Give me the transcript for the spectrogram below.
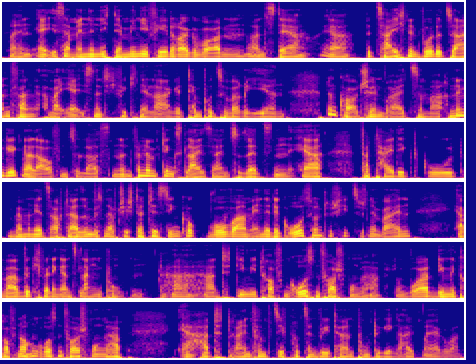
Ich meine, er ist am Ende nicht der Mini-Federer geworden, als der er bezeichnet wurde zu Anfang, aber er ist natürlich wirklich in der Lage, Tempo zu variieren, einen Court schön breit zu machen, einen Gegner laufen zu lassen, einen vernünftigen Slice einzusetzen. Er verteidigt gut. wenn man jetzt auch da so ein bisschen auf die Statistiken guckt, wo war am Ende der große Unterschied zwischen den beiden? Er war wirklich bei den ganz langen Punkten. Da hat Dimitrov einen großen Vorsprung gehabt. Und wo hat Dimitrov noch einen großen Vorsprung Vorsprung gehabt. Er hat 53 Return-Punkte gegen Altmaier gewonnen.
